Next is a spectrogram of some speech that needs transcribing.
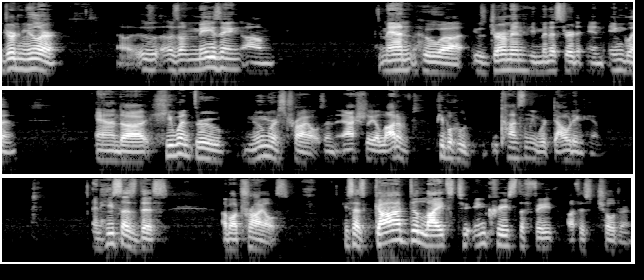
George Mueller uh, was, an amazing um, man who uh, he was German. He ministered in England, and uh, he went through numerous trials, and actually a lot of people who constantly were doubting him. And he says this about trials. He says, God delights to increase the faith of his children.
